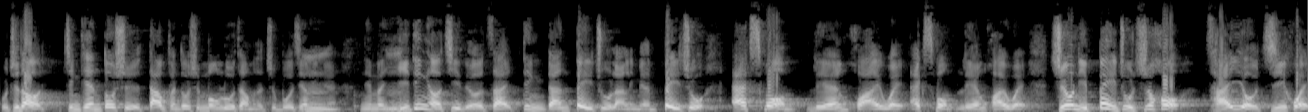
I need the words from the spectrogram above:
我知道今天都是大部分都是梦露在我们的直播间里面，你们一定要记得在订单备注栏里面备注 X Form 连怀伟，X Form 连怀伟，只有你备注之后才有机会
